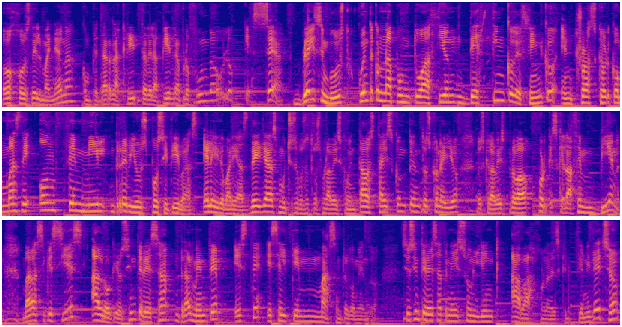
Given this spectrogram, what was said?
Ojos del Mañana, completar la cripta de la piedra profunda o lo que sea. Blazing Boost cuenta con una puntuación de 5 de 5 en Trustcore con más de 11.000 reviews positivas. He leído varias de ellas, muchos de vosotros me lo habéis comentado, estáis contentos con ello, los que lo habéis probado, porque es que lo hacen bien, ¿vale? Así que si es algo que os interesa, realmente este es el que más os recomiendo. Si os interesa tenéis un link abajo en la descripción y de hecho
